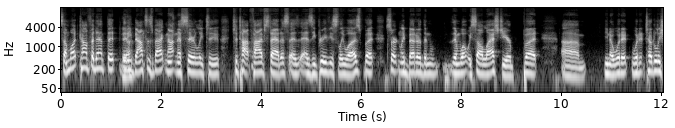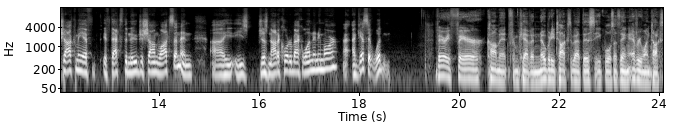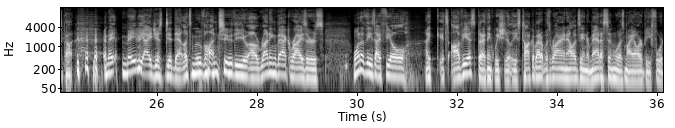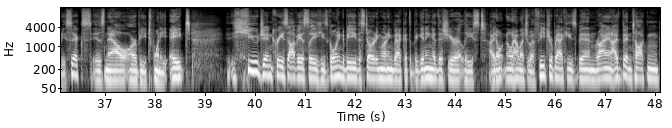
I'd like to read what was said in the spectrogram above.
somewhat confident that that he bounces back, not necessarily to to top five status as as he previously was, but certainly better than than what we saw last year. But um, you know, would it would it totally shock me if if that's the new Deshaun Watson and uh, he, he's just not a quarterback one anymore? I, I guess it wouldn't. Very fair comment from Kevin. Nobody talks about this equals a thing everyone talks about. May, maybe I just did that. Let's move on to the uh, running back risers. One of these I feel like it's obvious, but I think we should at least talk about it with Ryan. Alexander Mattison was my RB 46, is now RB 28. Huge increase, obviously. He's going to be the starting running back at the beginning of this year, at least. I don't know how much of a feature back he's been. Ryan, I've been talking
